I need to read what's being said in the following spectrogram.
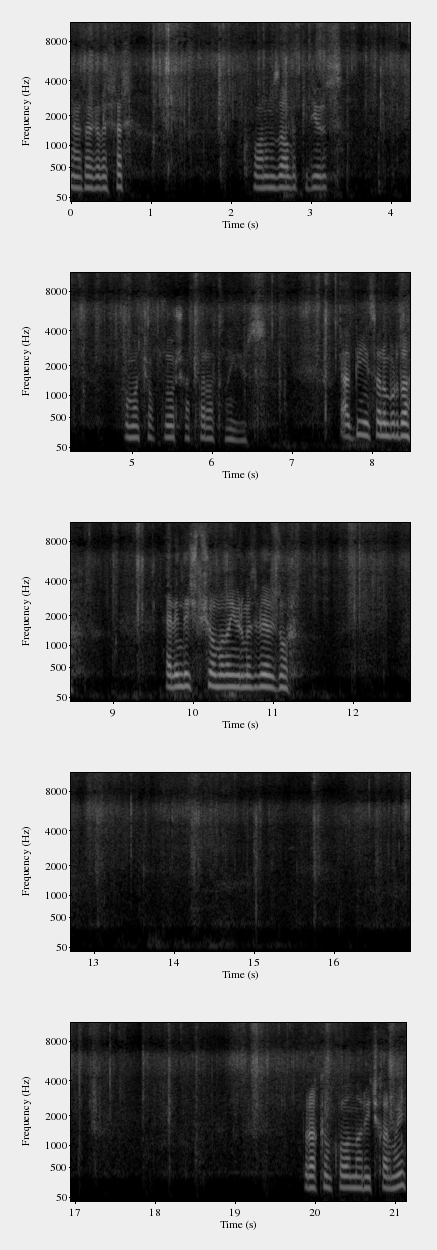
Evet arkadaşlar. Kovanımızı aldık gidiyoruz. Ama çok zor şartlar altına gidiyoruz. Yani bir insanın burada elinde hiçbir şey olmadan yürümesi bile zor. Bırakın kovanları çıkarmayı.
